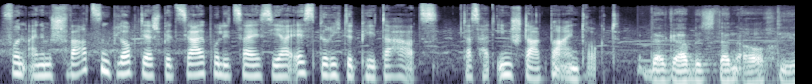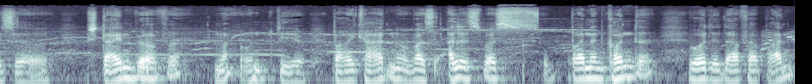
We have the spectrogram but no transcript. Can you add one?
von einem schwarzen Block der Spezialpolizei CAS berichtet Peter Harz. Das hat ihn stark beeindruckt. Da gab es dann auch diese Steinwürfe und die Barrikaden und was alles, was brennen konnte, wurde da verbrannt.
